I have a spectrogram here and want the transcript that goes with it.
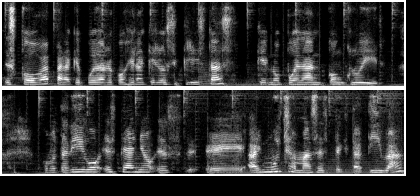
escoba para que pueda recoger a aquellos ciclistas que no puedan concluir. Como te digo, este año es, eh, hay mucha más expectativa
